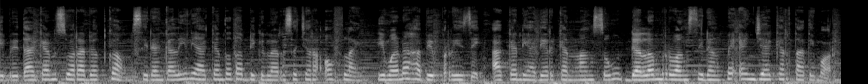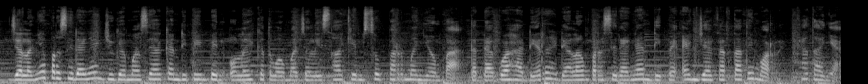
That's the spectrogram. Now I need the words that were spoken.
diberitakan suara.com sidang kali ini akan tetap digelar secara offline di mana Habib Rizik akan dihadirkan langsung dalam ruang sidang PN Jakarta Timur. Jalannya persidangan juga masih akan dipimpin oleh Ketua Majelis Hakim Suparman Yompa. Terdakwa hadir dalam persidangan di PN Jakarta Timur Timur, katanya.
